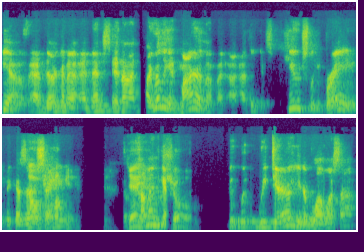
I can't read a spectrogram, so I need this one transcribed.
Kiev, and they're to, and then, and I, I really admire them. I, I, think it's hugely brave because they're oh, saying, yeah, come yeah, and get, sure. we, we dare you to blow us up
